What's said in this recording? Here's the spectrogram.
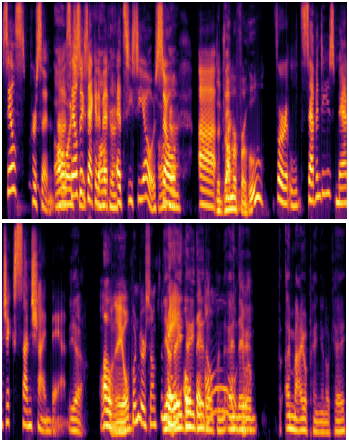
salesperson, Oh, uh, sales executive Okay. at, at CCO. So Okay. uh, The drummer for who? For 70s Magic Sunshine Band. Yeah, Oh, Oh. and they opened or something? yeah, They they, they, opened. did open, Oh, and they were, in my opinion, okay,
